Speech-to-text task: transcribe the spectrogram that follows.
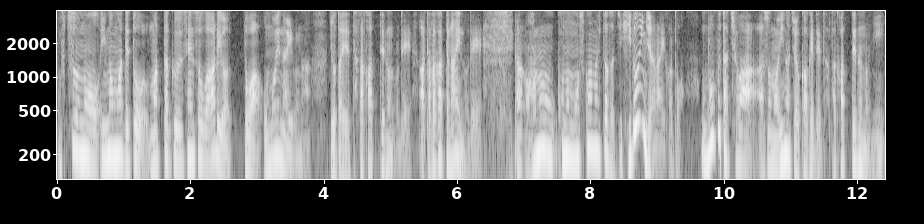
あ、普通の今までと全く戦争があるよとは思えないような状態で戦ってるので、あ、戦ってないので、あの、このモスクワの人たちひどいんじゃないかと。僕たちは、その命を懸けて戦ってるのに、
